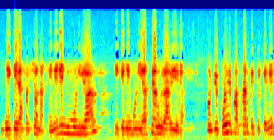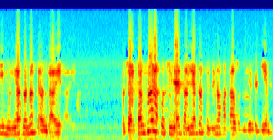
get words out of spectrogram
de que las personas generen inmunidad y que la inmunidad sea duradera. Porque puede pasar que se genere inmunidad pero no sea duradera. O sea, están todas las posibilidades abiertas que no ha pasado suficiente tiempo.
